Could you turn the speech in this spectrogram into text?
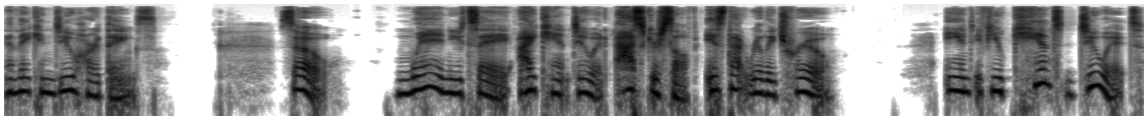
and they can do hard things. So, when you say, I can't do it, ask yourself, is that really true? And if you can't do it,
